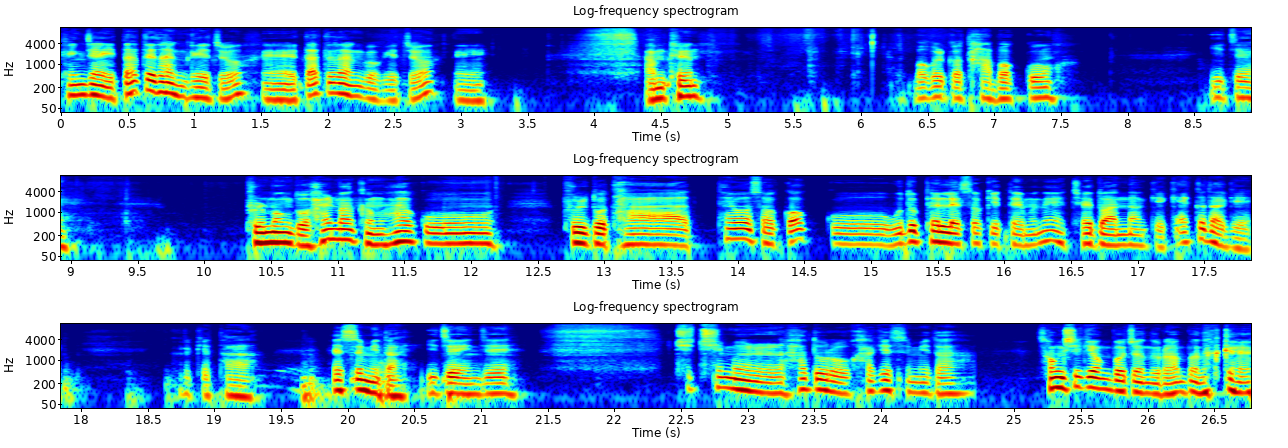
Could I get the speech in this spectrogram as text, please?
굉장히 따뜻한 거겠죠. 예, 따뜻한 거겠죠. 네. 암튼 먹을 거 다 먹고 이제 불멍도 할 만큼 하고 불도 다 태워서 껐고 우드 펠렛 썼기 때문에 재도 안 남게 깨끗하게 그렇게 다 했습니다. 이제 이제 취침을 하도록 하겠습니다. 성시경 버전으로 한번 할까요?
